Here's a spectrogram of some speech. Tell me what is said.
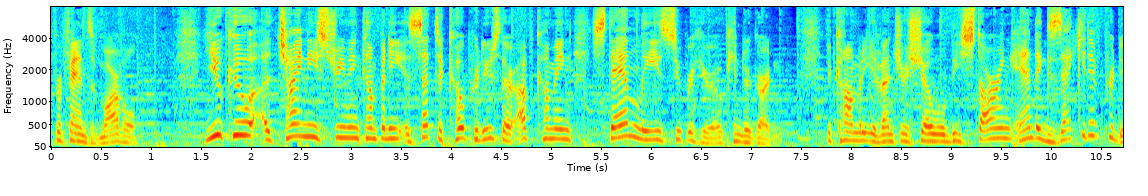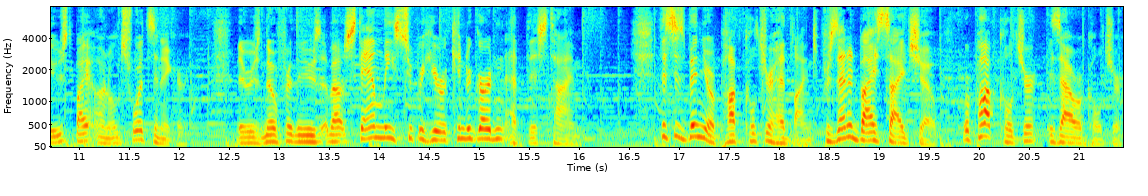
For fans of Marvel, Youku, a Chinese streaming company, is set to co produce their upcoming Stan Lee's Superhero Kindergarten. The comedy adventure show will be starring and executive produced by Arnold Schwarzenegger. There is no further news about Stan Lee's Superhero Kindergarten at this time. This has been your Pop Culture Headlines, presented by Sideshow, where pop culture is our culture.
